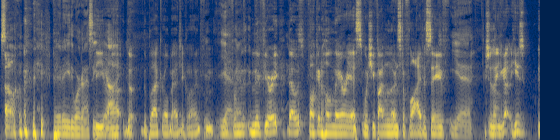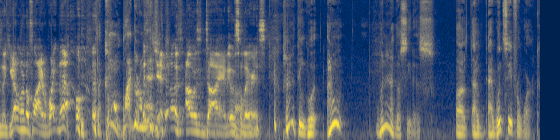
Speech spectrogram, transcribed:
So Oh. they need to work on that The, uh, the the black girl magic line from Yeah, from man. Nick Fury that was fucking hilarious when she finally learns to fly to save. yeah. She's like, you got he's he's like, you got to learn to fly right now. It's like, come on, black girl magic. Yeah, I was, I was dying. It was hilarious. I'm trying to think what I don't. When did I go see this? Uh, I I went to see it for work.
